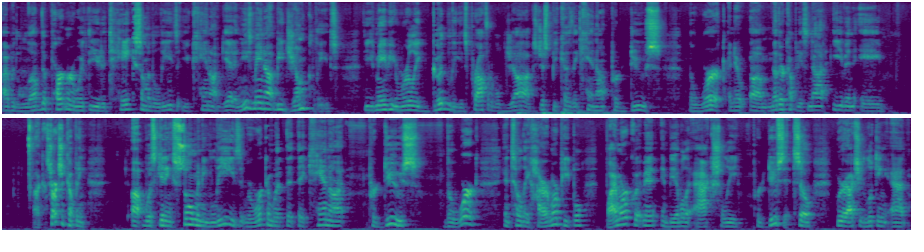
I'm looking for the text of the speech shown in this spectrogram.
I would love to partner with you to take some of the leads that you cannot get, and these may not be junk leads. These may be really good leads, profitable jobs, just because they cannot produce." the work. I know um, another company is not even a, a construction company uh, was getting so many leads that we're working with that they cannot produce the work until they hire more people, buy more equipment, and be able to actually produce it. So we're actually looking at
